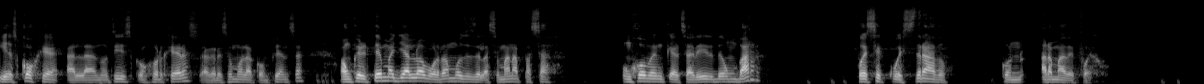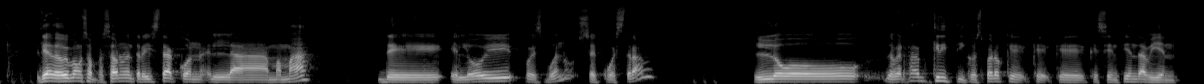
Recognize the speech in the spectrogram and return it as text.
y escoge a las noticias con Jorge Heras, agradecemos la confianza, aunque el tema ya lo abordamos desde la semana pasada. Un joven que al salir de un bar fue secuestrado con arma de fuego. El día de hoy vamos a pasar una entrevista con la mamá de Eloy, pues bueno, secuestrado. Lo de verdad crítico, espero que, que se entienda bien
